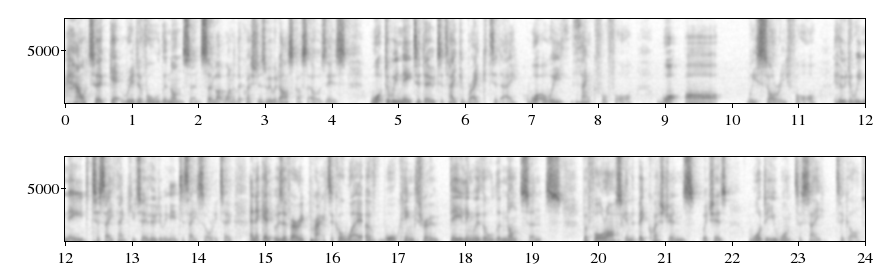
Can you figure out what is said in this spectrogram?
how to get rid of all the nonsense. So, like, one of the questions we would ask ourselves is, what do we need to do to take a break today? What are we thankful for? What are we sorry for? Who do we need to say thank you to? Who do we need to say sorry to? And again, it was a very practical way of walking through dealing with all the nonsense before asking the big questions, which is, what do you want to say to God?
